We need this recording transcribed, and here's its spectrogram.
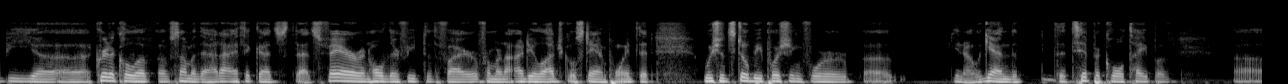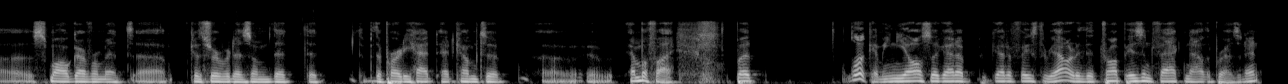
be uh, critical of, of some of that, I think that's that's fair and hold their feet to the fire from an ideological standpoint. That we should still be pushing for, uh, you know, again the the typical type of uh, small government uh, conservatism that that the party had had come to uh, amplify. But look, I mean, you also got to got to face the reality that Trump is in fact now the president.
